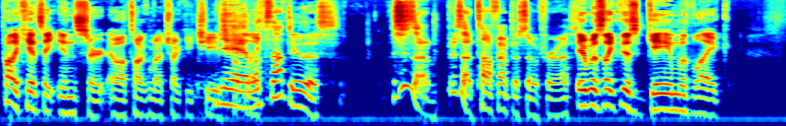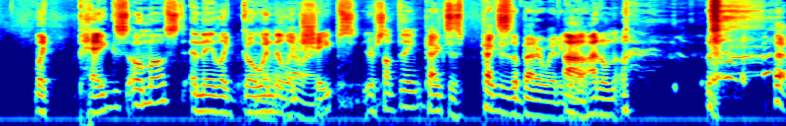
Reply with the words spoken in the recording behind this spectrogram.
Probably can't say insert while talking about Chuck E. Cheese. Yeah, but, like, let's not do this. This is a this is a tough episode for us. It was like this game with like pegs almost, and they like go into like alright. shapes or something. Pegs is Pegs is the better way to go. Uh, I don't know. All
